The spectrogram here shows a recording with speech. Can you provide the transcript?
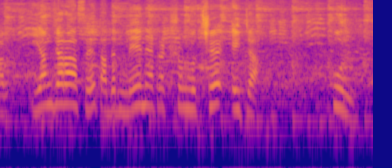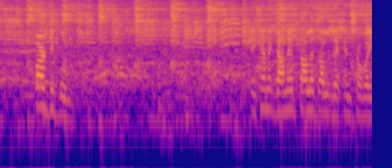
আর ইয়াং যারা আছে, তাদের মেন অ্যাট্রাকশন হচ্ছে এইটা পুল পার্টি পুল এখানে গানের তালে তালে দেখেন সবাই।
